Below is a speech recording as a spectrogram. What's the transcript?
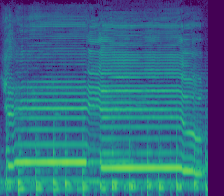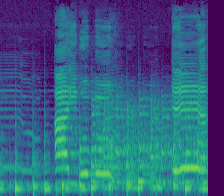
Yeah, yeah, oh. Aïe, bobo. Yeah,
